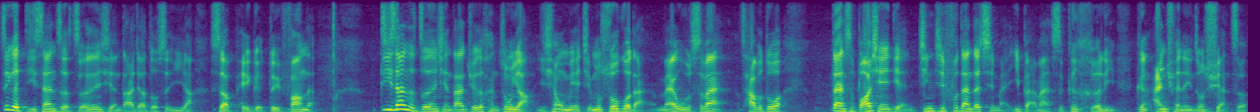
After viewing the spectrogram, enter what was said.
这个第三者责任险大家都是一样，是要赔给对方的。第三者责任险大家觉得很重要，以前我们也节目说过的，买五十万差不多，但是保险一点，经济负担得起，买一百万是更合理、更安全的一种选择。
